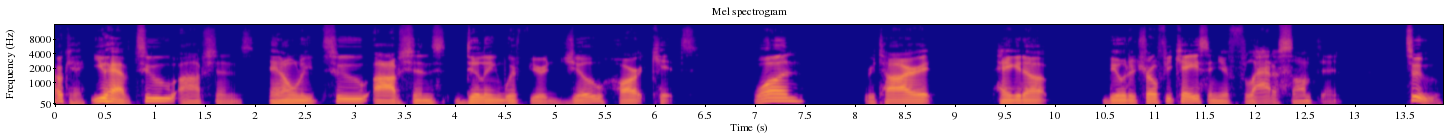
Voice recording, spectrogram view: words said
Okay, you have two options and only two options dealing with your Joe Hart kits. One, retire it, hang it up, build a trophy case in your flat or something. Two,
